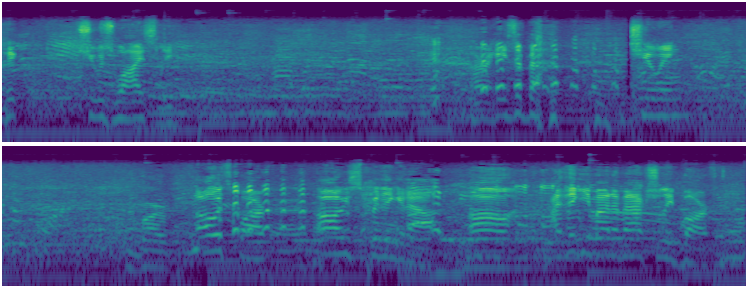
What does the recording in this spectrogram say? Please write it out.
Pick, choose wisely. All right, he's about chewing. Barb. Oh, it's barf. Oh, he's spitting it out. Oh, I think he might have actually barfed.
